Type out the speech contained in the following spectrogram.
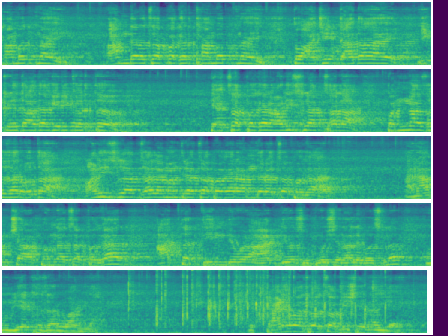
थांबत नाही. आमदाराचा पगार थांबत नाही. तो अजित दादा आहे. इकडे दादागिरी करतं. त्याचा पगार अडीच लाख झाला. पन्नास हजार होता. अडीच लाख झाला मंत्र्याचा पगार आमदाराचा पगार. आणि आमच्या अपंगाचा पगार आता तीन दिवस आठ दिवस उपोषणाला बसलं. म्हणून एक हजार वाढला. टाळ्या वाजवायचा विषय नाही आहे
